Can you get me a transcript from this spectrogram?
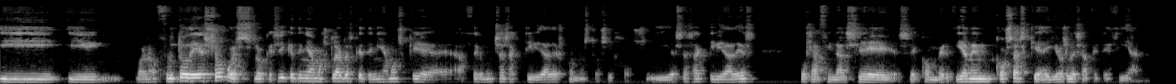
y, y, bueno, fruto de eso, pues lo que sí que teníamos claro es que teníamos que hacer muchas actividades con nuestros hijos. Y esas actividades, pues al final se, se convertían en cosas que a ellos les apetecían.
